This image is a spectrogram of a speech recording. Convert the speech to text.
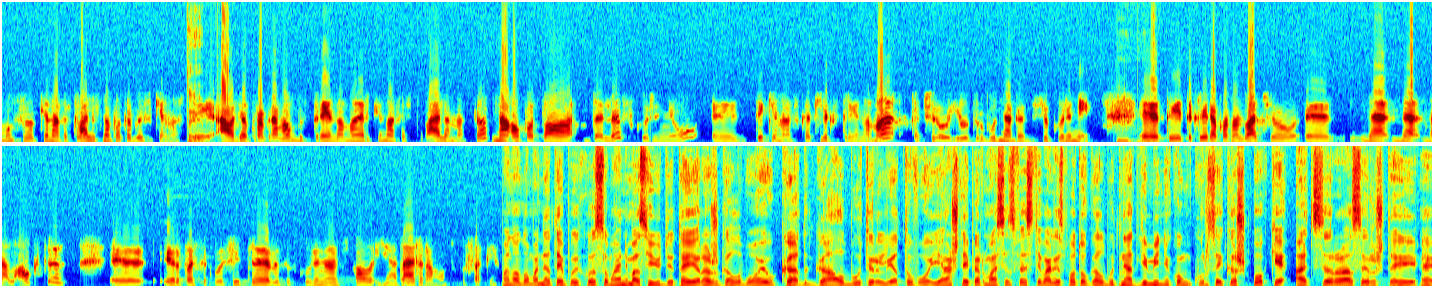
mūsų kino festivalis nepatogus kinas. Taip. Tai audio programa bus prieinama ir kino festivalio metu. Na, o po to dalis kūrinių e, tikimės, kad liks prieinama, tačiau jau turbūt nebe visi kūriniai. Mhm. E, tai tikrai rekomenduočiau e, ne, ne, nelaukti ir pasiklausyti visus kūrinius, kol jie dar yra mūsų puslapyje. Mano nuomonė, tai puikus sumanimas, Judita, ir aš galvoju, kad galbūt ir Lietuvoje, štai pirmasis festivalis, po to galbūt netgi mini konkursai kažkokie atsiras ir štai e,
